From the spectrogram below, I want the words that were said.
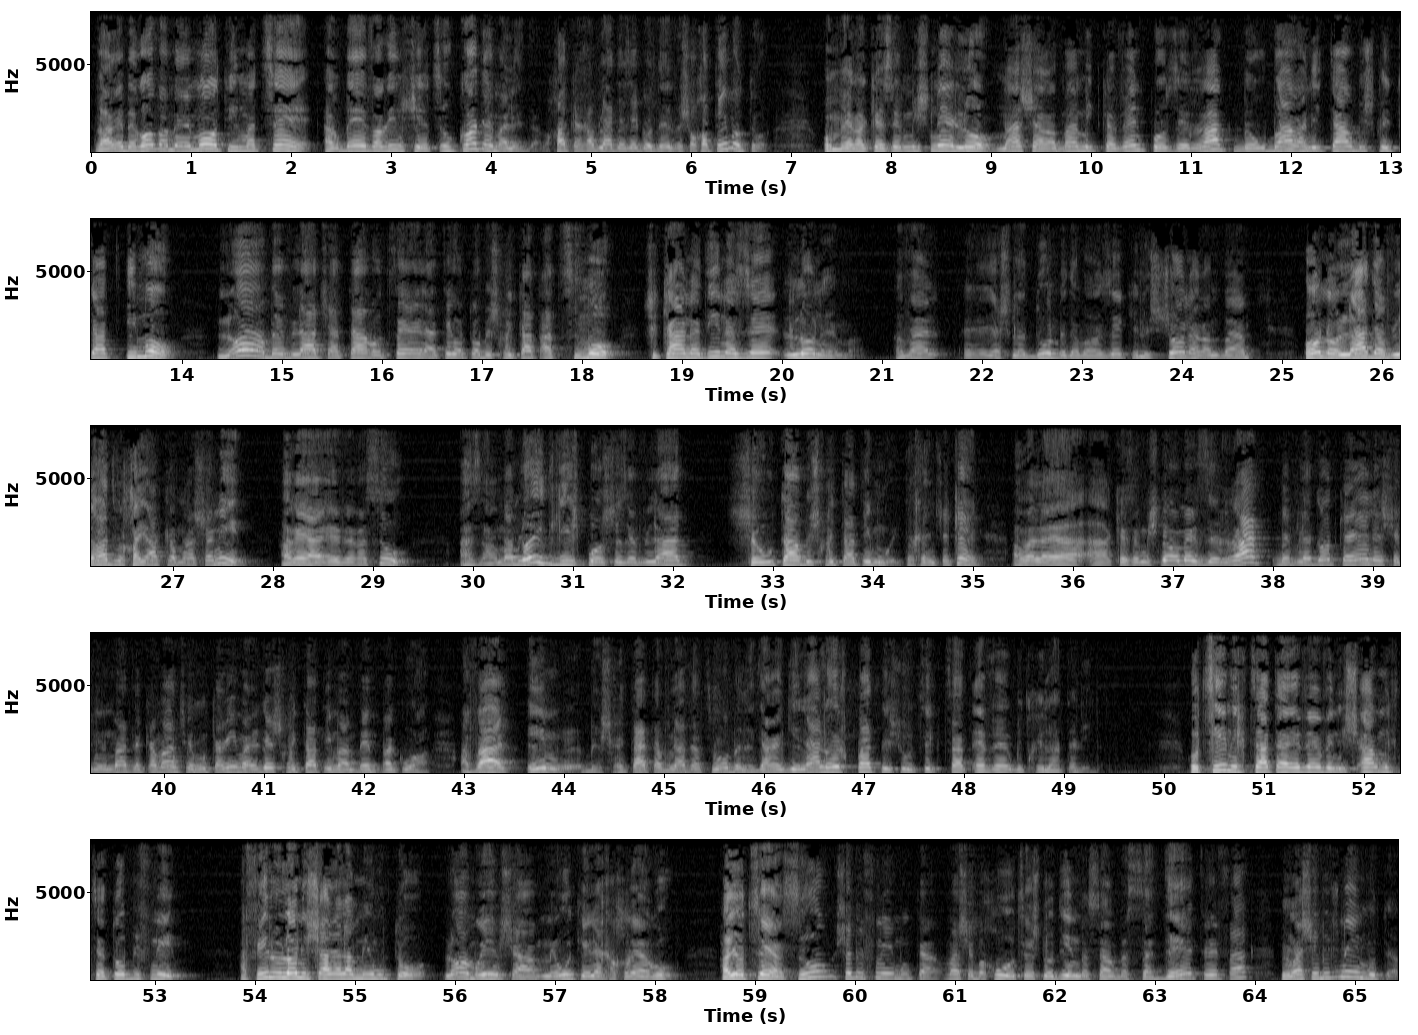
והרי ברוב המהמות יימצא הרבה איברים שיצאו קודם הלידה, ואחר כך הוולד הזה גודל ושוחטים אותו. אומר הכסף משנה, לא, מה שהרמב"ם מתכוון פה זה רק בעובר הניתר בשחיטת אמו, לא בוולד שאתה רוצה להתיר אותו בשחיטת עצמו, שכאן הדין הזה לא נאמר. אבל יש לדון בדבר הזה, כי לשון הרמב"ם, או נולד הוולד וחיה כמה שנים, הרי העבר אסור. אז הרמב"ם לא הדגיש פה שזה ולד שהותר בשחיטת אמו, ייתכן שכן. אבל הכסף משנה אומר, זה רק בוולדות כאלה שנלמד לקמן, שמותרים על ידי שחיטת אימם, בן פגוע. אבל אם בשחיטת הוולד עצמו, בלידה רגילה, לא אכפת לי שהוא הוציא קצת עבר בתחילת הלידה. הוציא מקצת העבר ונשאר מקצתו בפנים. אפילו לא נשאר אלא מיעוטו, לא אומרים שהמיעוט ילך אחרי הרוב. היוצא אסור, שבפנים מותר. מה שבחוץ יש לו דין בשר בשדה, טרפה, ומה שבפנים מותר.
